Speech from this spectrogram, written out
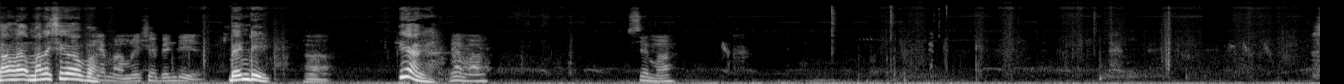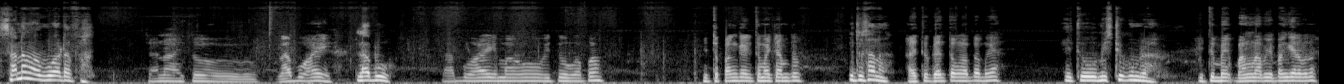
bangla malai sih apa Iya, Ma, Malaysia bendi ya? bendi Ha. iya kah sana itu labu air. labu Labu air mau itu apa? Itu panggil itu macam tuh. itu sana Ah, itu gantong apa, Bang? itu misti kumra Itu ba- Bangla punya panggil apa tuh?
